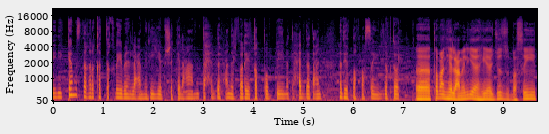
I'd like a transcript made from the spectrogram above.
يعني كم استغرقت تقريبا العملية بشكل عام؟ نتحدث عن الفريق الطبي نتحدث عن هذه التفاصيل. دكتور. آه طبعا هي العملية هي جزء بسيط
